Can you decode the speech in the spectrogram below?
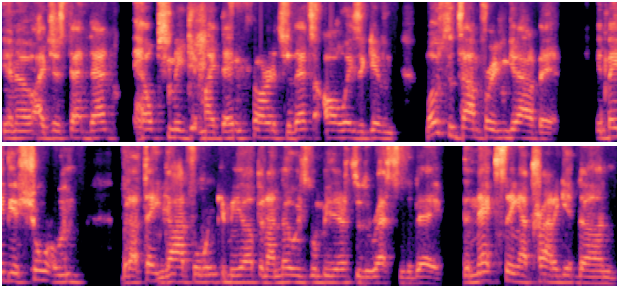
You know, I just that that helps me get my day started. So that's always a given. Most of the time before I even get out of bed. It may be a short one, but I thank mm-hmm. God for waking me up and I know he's going to be there through the rest of the day. The next thing I try to get done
